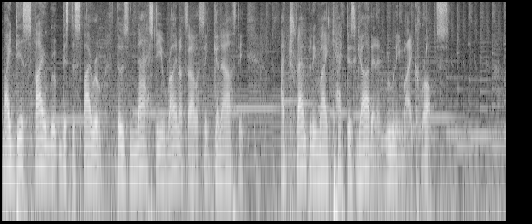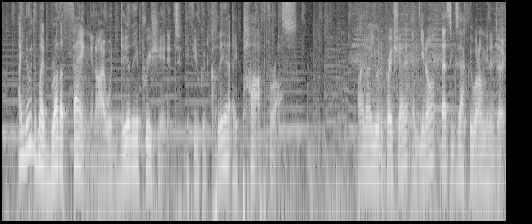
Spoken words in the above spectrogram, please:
my dear Spyro, Mr. Spyro, those nasty Rhinox are, let's see, nasty, are trampling my cactus garden and ruining my crops. I know that my brother Fang and I would dearly appreciate it if you could clear a path for us. I know you would appreciate it, and you know what? That's exactly what I'm going to do.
